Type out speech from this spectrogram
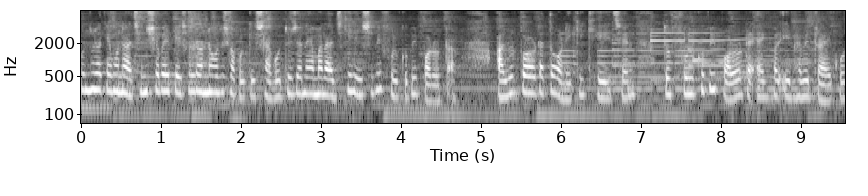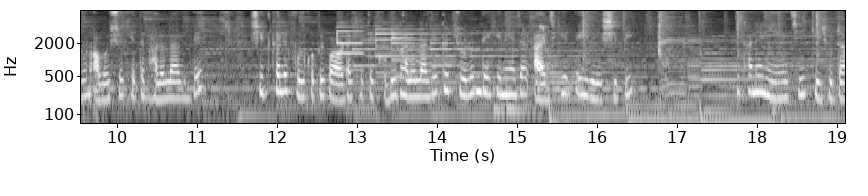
বন্ধুরা, কেমন আছেন সবাই? স্পেশাল রান্নাঘরে সকলকে স্বাগত জানাই আমার আজকের রেসিপি ফুলকপি পরোটা। আলুর পরোটা তো অনেকেই খেয়েছেন, তো ফুলকপি পরোটা একবার এভাবে ট্রাই করুন, অবশ্যই খেতে ভালো লাগবে। শীতকালে ফুলকপি পরোটা খেতে খুবই ভালো লাগে, তো চলুন দেখে নিয়ে যাক আজকের এই রেসিপি এখানে নিয়েছি কিছুটা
